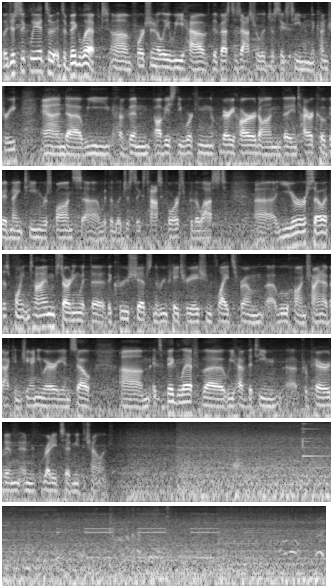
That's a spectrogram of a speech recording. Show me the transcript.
Logistically, it's a, it's a big lift. Um, fortunately, we have the best disaster logistics team in the country, and uh, we have been obviously working very hard on the entire COVID-19 response uh, with the logistics task force for the last uh, year or so at this point in time, starting with the, the cruise ships and the repatriation flights from uh, Wuhan, China back in January. And so um, it's a big lift, but we have the team uh, prepared and, and ready to meet the challenge. Uh,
